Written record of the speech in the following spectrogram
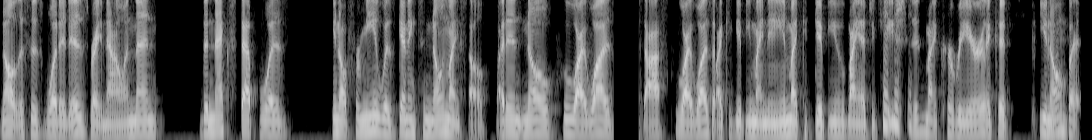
no, this is what it is right now. And then the next step was, you know, for me was getting to know myself. I didn't know who I was. Ask who I was. I could give you my name. I could give you my education, my career. I could you know, but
